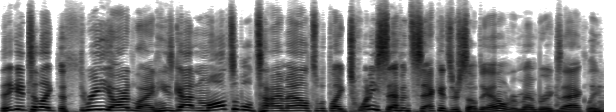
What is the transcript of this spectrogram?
They get to like the three yard line. He's gotten multiple timeouts with like 27 seconds or something. I don't remember exactly.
